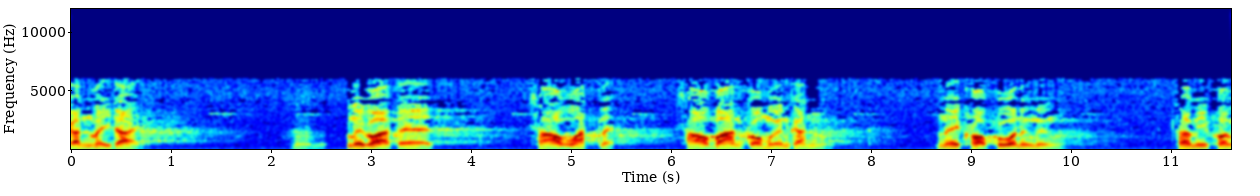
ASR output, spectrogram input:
กันไม่ได้ ไม่ว่าแต่ ชาววัดแหละ ชาวบ้านก็เหมือนกัน ในครอบครัวหนึ่งหนึ่งถ้ามีความ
